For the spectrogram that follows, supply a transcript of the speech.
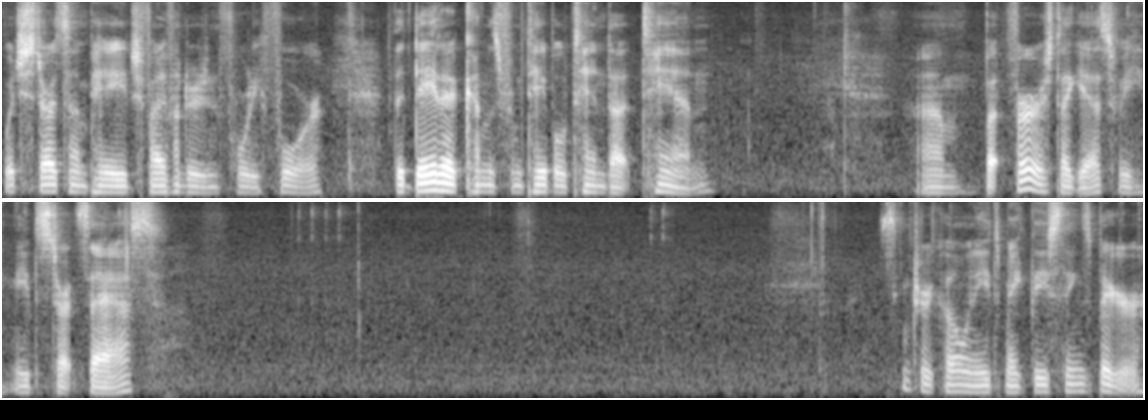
which starts on page 544. The data comes from table 10.10. Um, but first, I guess, we need to start SAS. Seem to recall we need to make these things bigger.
